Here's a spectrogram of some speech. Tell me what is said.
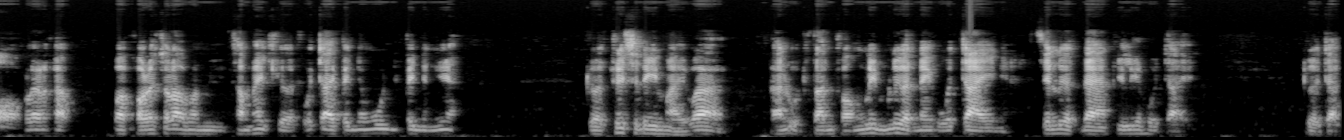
ออกแล้วนะครับ ว่าคอเลสเตอรอลมันทำให้เกิดหัวใจเป็นอย่างงู้นเป็นอย่างเนี้ย เกิดทฤษฎีใหม่ว่าการอุดตันของริมเลือดในหัวใจเนี่ยเส้นเลือดแดงที่เลี้ยงหัวใจ เกิดจาก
